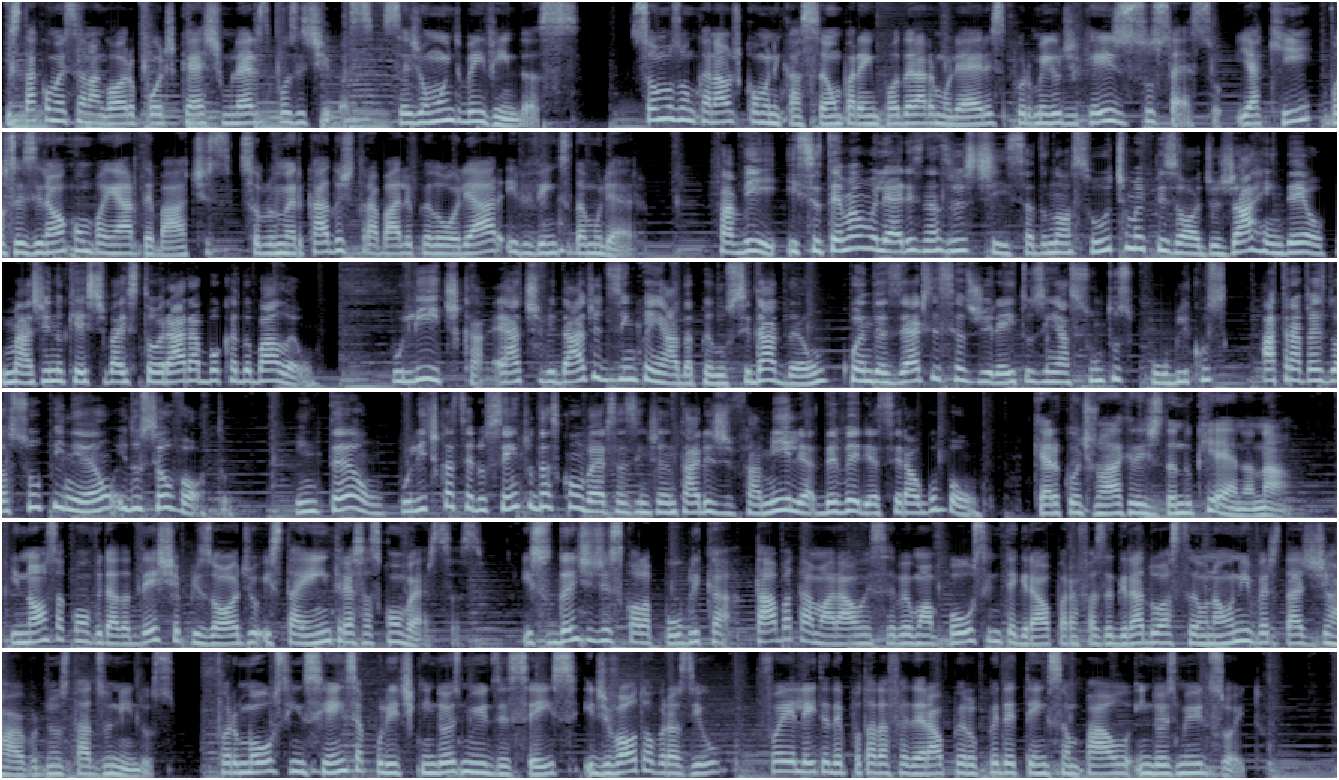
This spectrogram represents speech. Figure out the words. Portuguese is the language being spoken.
Está começando agora o podcast Mulheres Positivas. Sejam muito bem-vindas. Somos um canal de comunicação para empoderar mulheres por meio de cases de sucesso. E aqui vocês irão acompanhar debates sobre o mercado de trabalho pelo olhar e vivência da mulher. Fabi, e se o tema Mulheres na Justiça do nosso último episódio já rendeu, imagino que este vai estourar a boca do balão. Política é a atividade desempenhada pelo cidadão quando exerce seus direitos em assuntos públicos através da sua opinião e do seu voto. Então, política ser o centro das conversas em jantares de família deveria ser algo bom. Quero continuar acreditando que é, Naná. E nossa convidada deste episódio está entre essas conversas. Estudante de escola pública, Tabata Amaral recebeu uma bolsa integral para fazer graduação na Universidade de Harvard, nos Estados Unidos. Formou-se em ciência política em 2016 e, de volta ao Brasil, foi eleita deputada federal pelo PDT em São Paulo em 2018.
